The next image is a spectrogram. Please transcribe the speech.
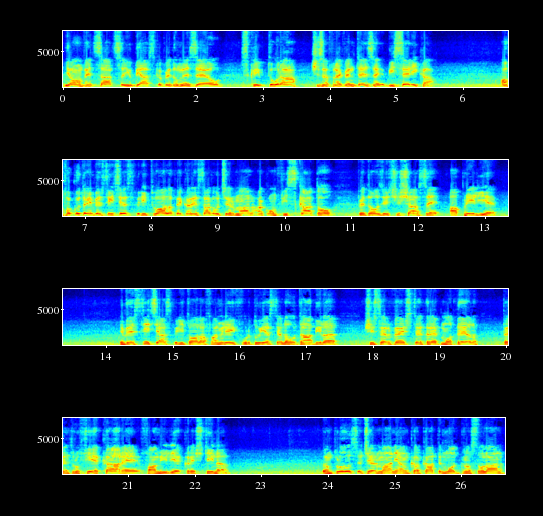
i-au învățat să iubească pe Dumnezeu, Scriptura și să frecventeze biserica. Au făcut o investiție spirituală pe care statul german a confiscat-o pe 26 aprilie. Investiția spirituală a familiei Furdu este lăudabilă și servește drept model pentru fiecare familie creștină. În plus, Germania a încălcat în mod grosolan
